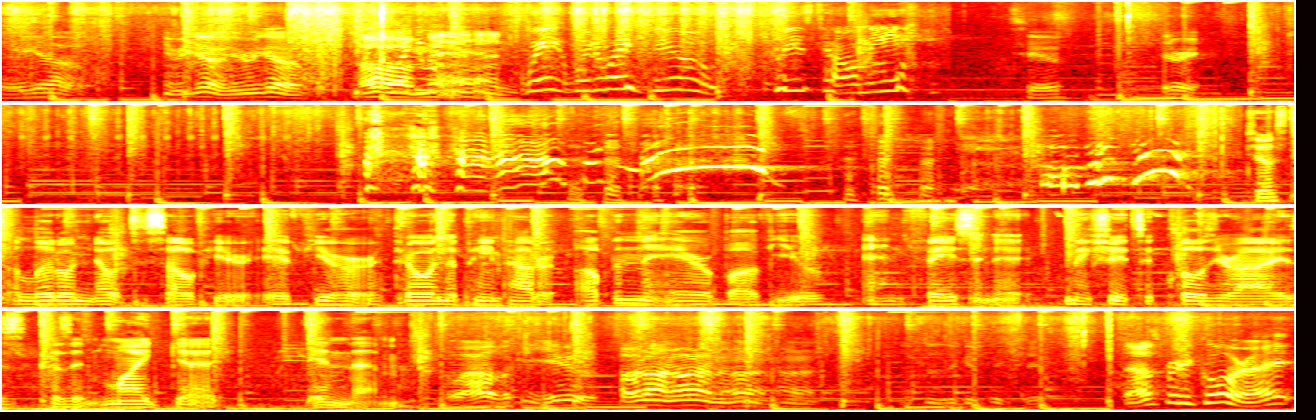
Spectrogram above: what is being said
here we go. Here we go, here we go. Oh What do I- man. wait, what do I do? Please tell me. Two, three. oh my god! Just a little note to self here, if you're throwing the paint powder up in the air above you and facing it, make sure to close your eyes because it might get in them. Wow, look at you. Hold on, hold on, hold on, hold on. This is a good picture. That was pretty cool, right?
